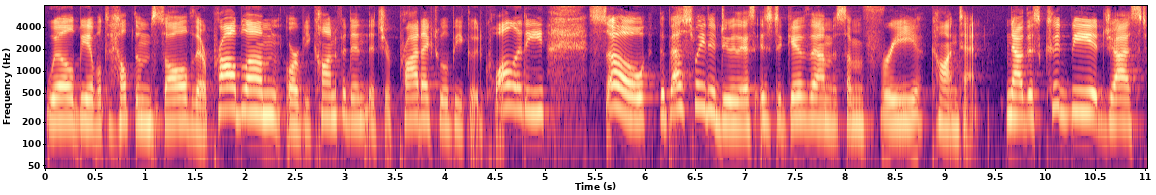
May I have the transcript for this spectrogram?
will be able to help them solve their problem or be confident that your product will be good quality. So, the best way to do this is to give them some free content. Now, this could be just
